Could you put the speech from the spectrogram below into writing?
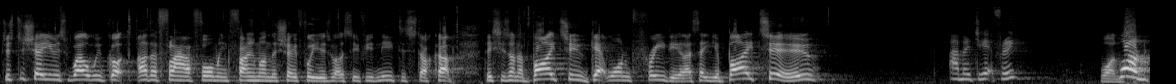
Just to show you as well, we've got other flower forming foam on the show for you as well. So if you need to stock up, this is on a buy two, get one free deal. I say you buy two. How many did you get free? One. One.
